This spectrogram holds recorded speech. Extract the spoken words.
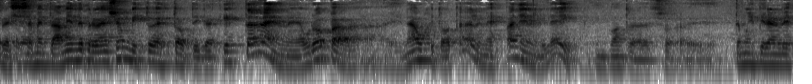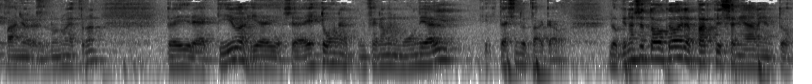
Precisamente también de prevención visto de esta óptica, que está en Europa en auge total, en España en ley, en contra de eso. eh, Está muy inspirado en el español, en lo nuestro, pero hay directivas y hay, o sea, esto es una- un fenómeno mundial que está siendo atacado. Lo que no se ha tocado es la parte del saneamiento,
